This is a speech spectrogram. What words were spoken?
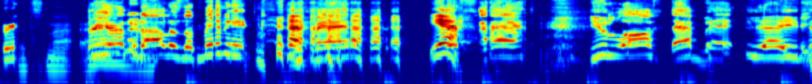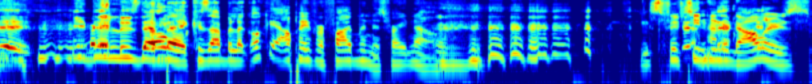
That's not Three hundred dollars a minute, man. Yeah, Ah, you lost that bet. Yeah, he did. He did lose that bet because I'd be like, okay, I'll pay for five minutes right now. It's fifteen hundred dollars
